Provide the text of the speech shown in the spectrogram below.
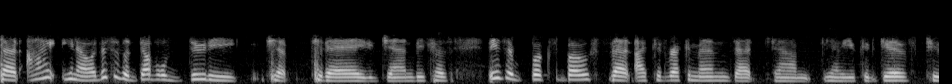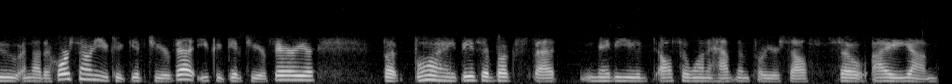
that I, you know, this is a double duty tip today, Jen, because these are books both that I could recommend that um, you know you could give to another horse owner, you could give to your vet, you could give to your farrier. But boy, these are books that maybe you'd also want to have them for yourself. So I, um,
